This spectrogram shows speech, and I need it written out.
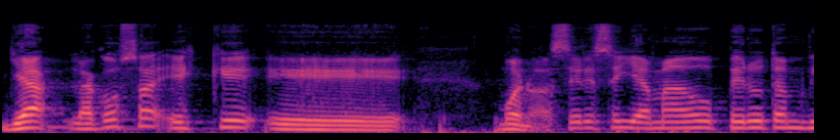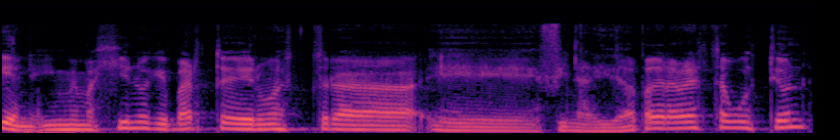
Ya, la cosa es que, eh, bueno, hacer ese llamado, pero también, y me imagino que parte de nuestra eh, finalidad para grabar esta cuestión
